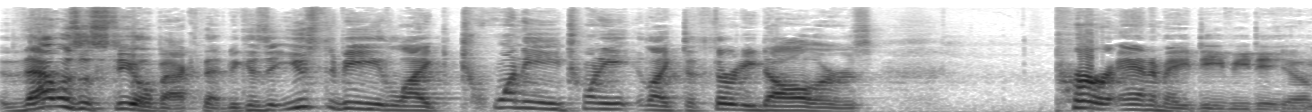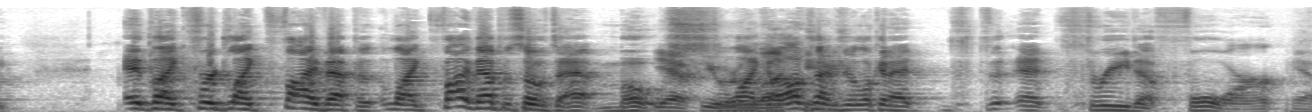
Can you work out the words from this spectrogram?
that was a steal back then because it used to be like 20, 20 like to thirty dollars per anime DVD. Yep. And like for like five epi- like five episodes at most. Yeah, if you were like a lot of times you're looking at th- at three to four. Yeah.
